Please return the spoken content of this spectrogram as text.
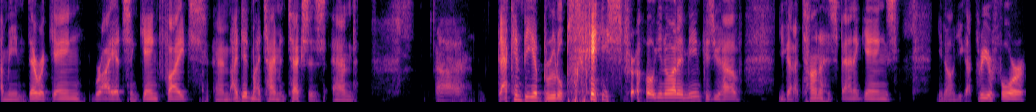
I mean, there were gang riots and gang fights, and I did my time in Texas, and uh, that can be a brutal place, bro. You know what I mean? Because you have you got a ton of Hispanic gangs, you know, you got three or four,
